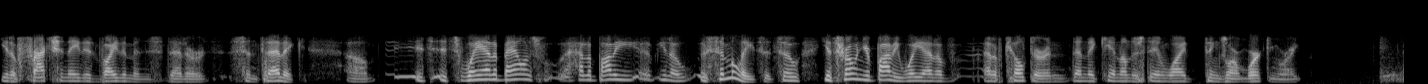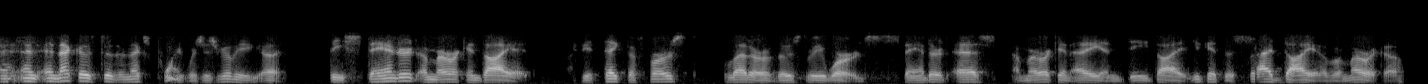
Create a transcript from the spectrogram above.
you know, fractionated vitamins that are synthetic, um, it's it's way out of balance how the body uh, you know assimilates it. So you're throwing your body way out of out of kilter, and then they can't understand why things aren't working right. And and, and that goes to the next point, which is really uh, the standard American diet. If you take the first letter of those three words, standard S, American A, and D diet, you get the sad diet of America.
